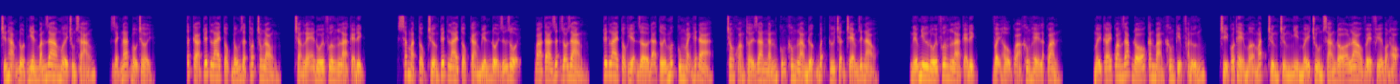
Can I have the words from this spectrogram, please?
Chiến hạm đột nhiên bắn ra 10 trùng sáng, rạch nát bầu trời. Tất cả tuyết lai tộc đống giật thót trong lòng, chẳng lẽ đối phương là kẻ địch. Sắc mặt tộc trưởng tuyết lai tộc càng biến đổi dữ dội, bà ta rất rõ ràng, tuyết lai tộc hiện giờ đã tới mức cung mạnh hết đà, trong khoảng thời gian ngắn cũng không làm được bất cứ trận chém giết nào. Nếu như đối phương là kẻ địch, vậy hậu quả không hề lạc quan. Mấy cái quang giáp đó căn bản không kịp phản ứng, chỉ có thể mở mắt chừng chừng nhìn mấy chùm sáng đó lao về phía bọn họ.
